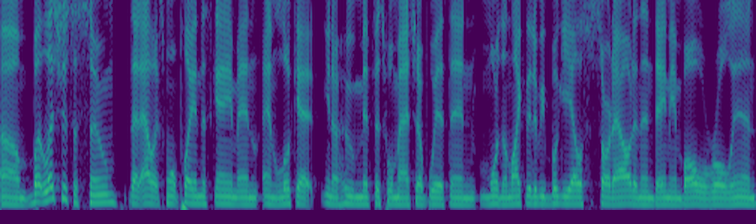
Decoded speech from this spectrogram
Um, but let's just assume that Alex won't play in this game and and look at you know who Memphis will match up with, and more than likely to be Boogie Ellis to start out, and then Damion Baugh will roll in.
